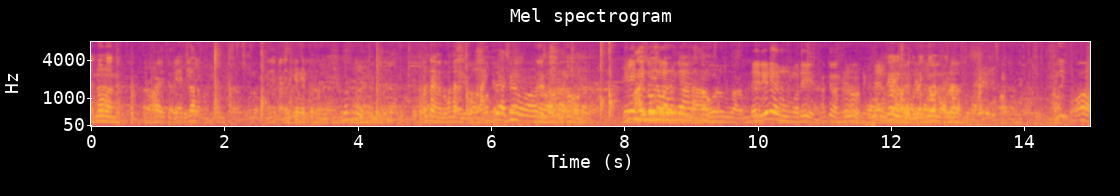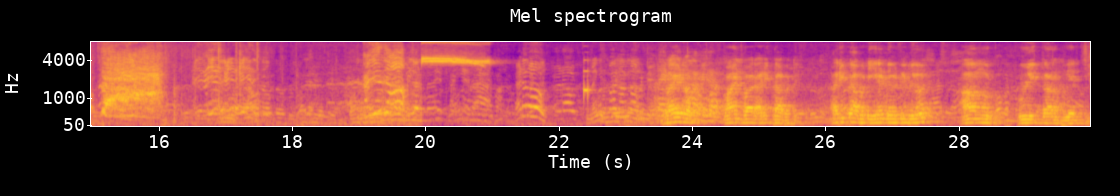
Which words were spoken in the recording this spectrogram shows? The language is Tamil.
இன்னொன்று வாங்க கொண்டாங்க right point for Arittapatti Arittapatti இரண்டு வெற்றி புள்ளிகள். ஆமூர் புள்ளிக்கான முயற்சி.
